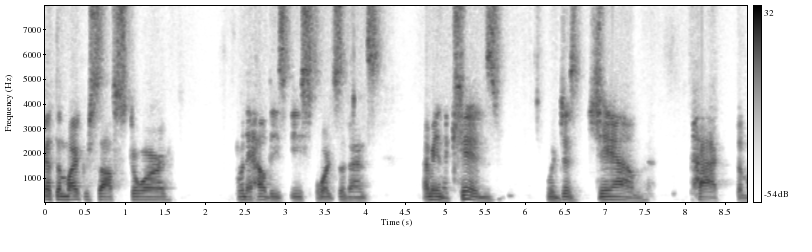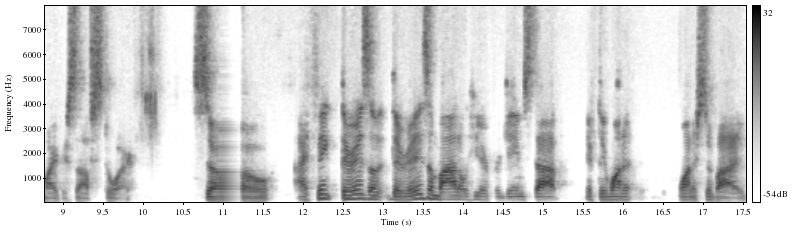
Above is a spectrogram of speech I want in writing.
at the Microsoft store when they held these esports events. I mean, the kids would just jam pack the Microsoft store. So I think there is a there is a model here for GameStop if they want to want to survive.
